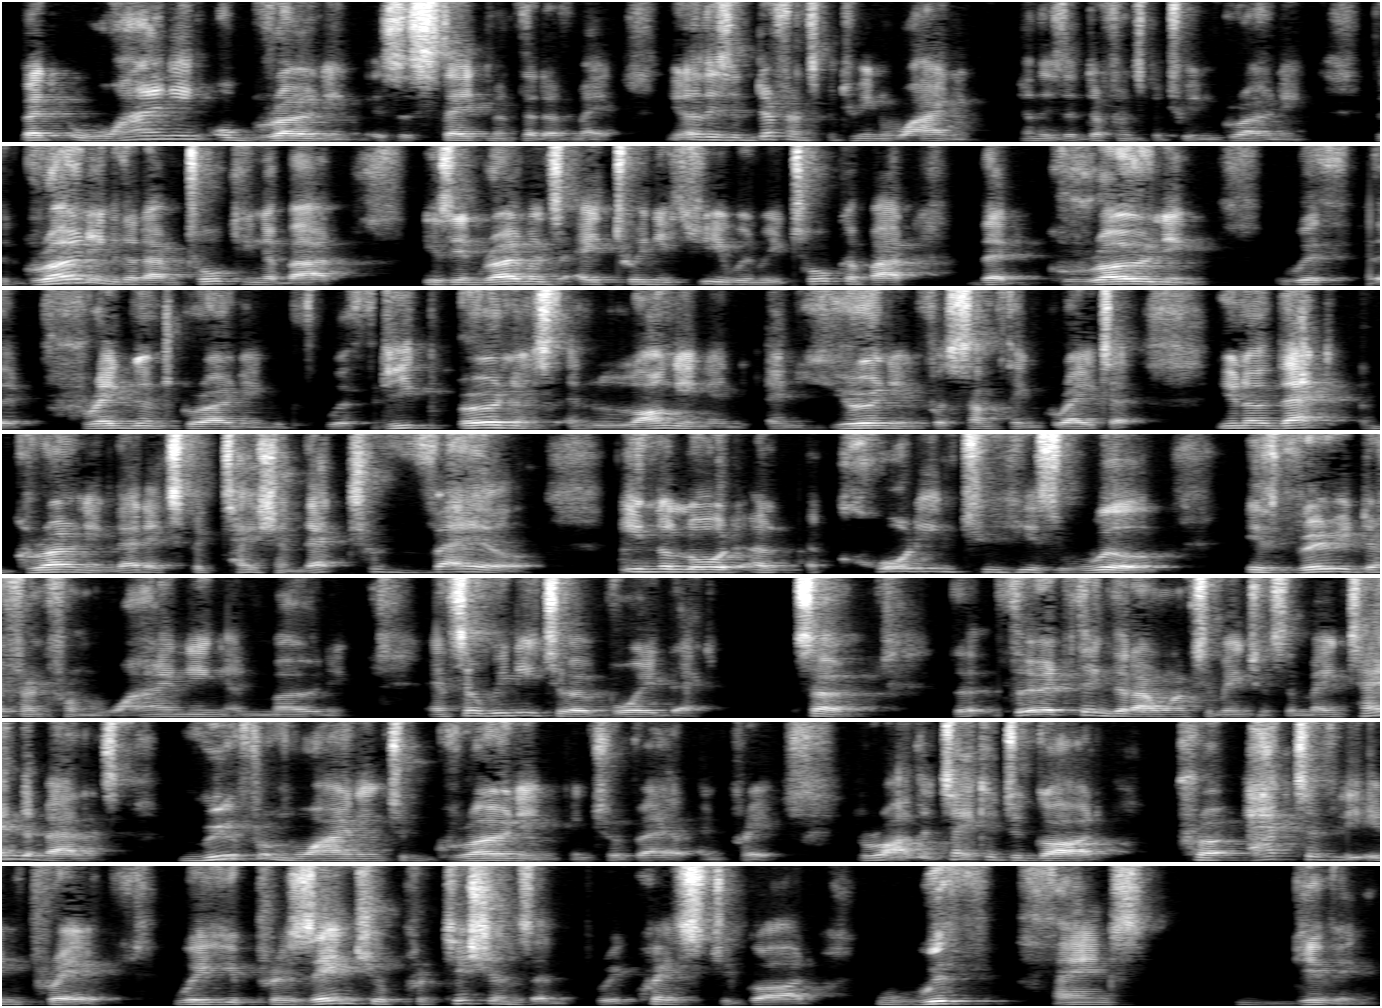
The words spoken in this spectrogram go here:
But whining or groaning is a statement that I've made. You know, there's a difference between whining and there's a difference between groaning. The groaning that I'm talking about is in Romans 8:23 when we talk about that groaning with the pregnant groaning, with deep earnest and longing and, and yearning for something greater. You know, that groaning, that expectation, that travail in the Lord uh, according to his will is very different from whining and moaning. And so we need to avoid that. So the third thing that I want to mention is to maintain the balance, move from whining to groaning in travail and prayer. Rather take it to God proactively in prayer, where you present your petitions and requests to God with thanksgiving.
